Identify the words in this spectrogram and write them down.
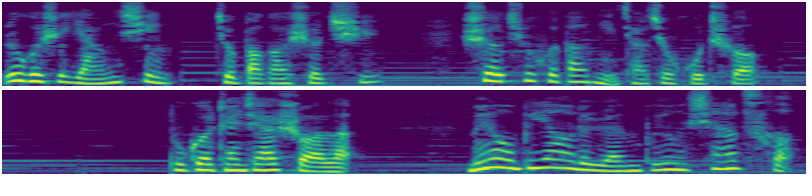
如果是阳性，就报告社区，社区会帮你叫救护车。不过专家说了，没有必要的人不用瞎测。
